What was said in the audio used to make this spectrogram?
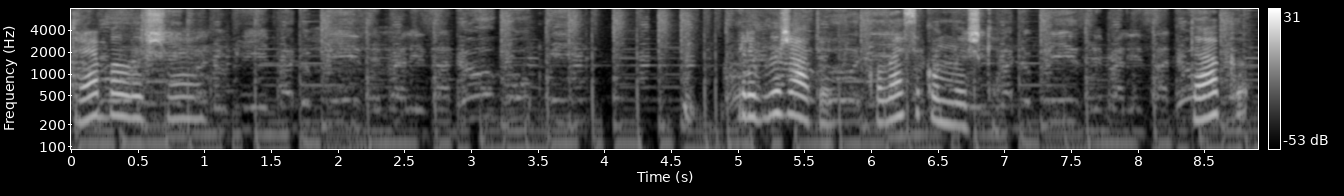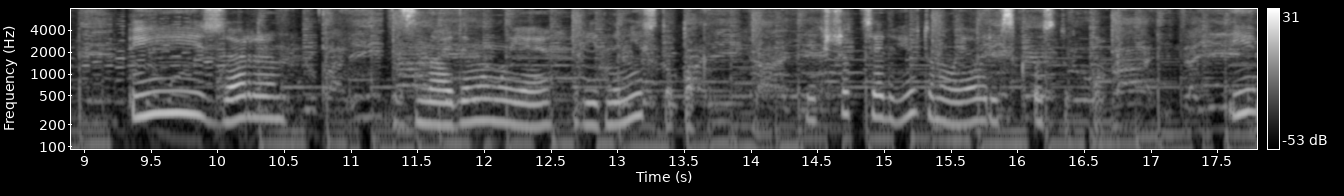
треба лише приближати колесиком мишки. Так, і зараз знайдемо моє рідне місто. Так. Якщо це Львів, то Новояворівськ ось тут так. І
